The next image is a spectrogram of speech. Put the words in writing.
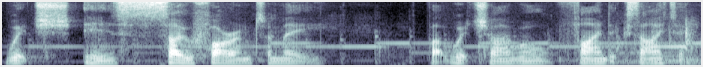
which is so foreign to me, but which I will find exciting.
